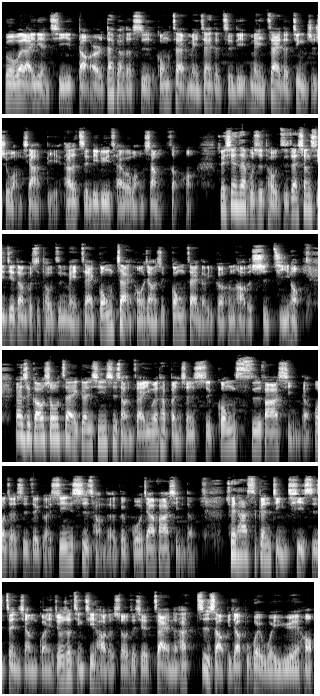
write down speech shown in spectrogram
如果未来一点七到二，代表的是公债、美债的殖利美债的净值是往下跌，它的殖利率才会往上走哈。所以现在不是投资，在升息阶段不是投资美债、公债，我讲的是公债的一个很好的时机哈。但是高收债跟新市场债，因为它本身是公司发行的，或者是这个新市场的一个国家发行的，所以它是跟景气是正相关，也就是说景气好的时候，这些债呢，它至少比较不会。违约哈，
